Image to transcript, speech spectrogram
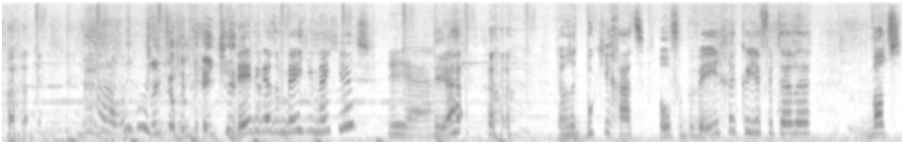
nou klinkt dat een beetje? Deed hij dat een beetje netjes? Ja. Ja? want het boekje gaat over bewegen. Kun je vertellen wat,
